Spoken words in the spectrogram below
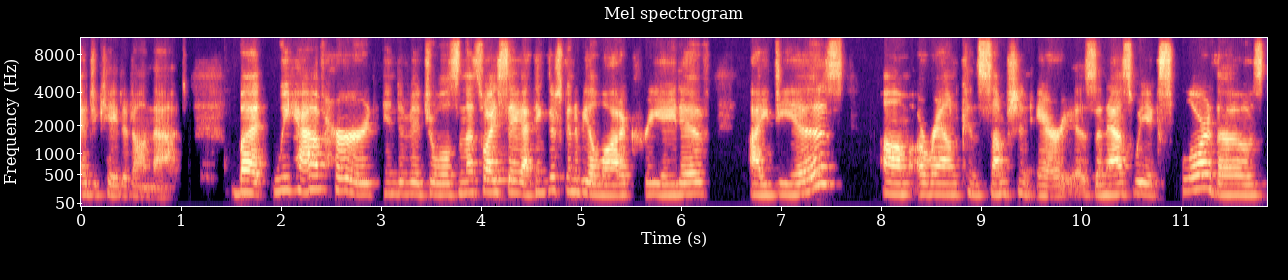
educated on that. But we have heard individuals, and that's why I say I think there's going to be a lot of creative ideas um, around consumption areas. And as we explore those,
